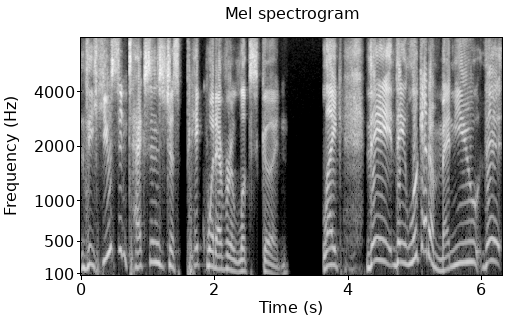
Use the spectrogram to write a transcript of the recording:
the Houston Texans just pick whatever looks good. Like they they look at a menu. The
